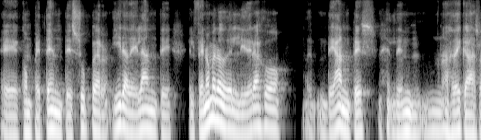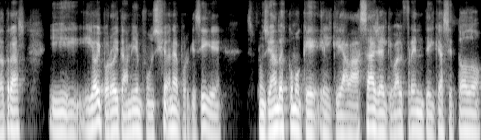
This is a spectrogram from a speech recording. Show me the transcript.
eh, competente, súper ir adelante. El fenómeno del liderazgo de antes, de unas décadas atrás, y, hoy por hoy también funciona porque sigue funcionando, es como que el que avasalla, el que va al frente, el que hace todo.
